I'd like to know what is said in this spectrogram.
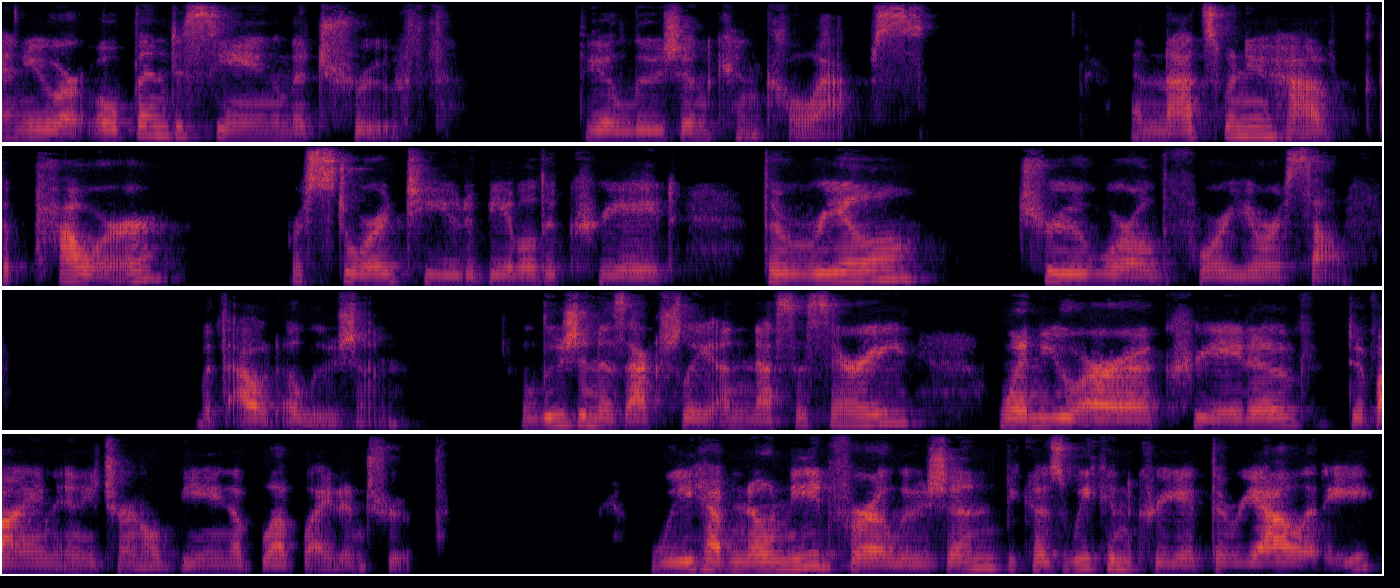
and you are open to seeing the truth, the illusion can collapse. And that's when you have the power restored to you to be able to create the real, true world for yourself without illusion. Illusion is actually unnecessary when you are a creative, divine, and eternal being of love, light, and truth. We have no need for illusion because we can create the reality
